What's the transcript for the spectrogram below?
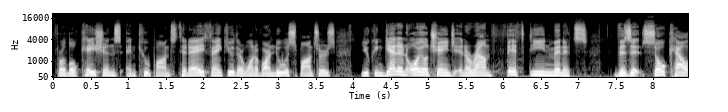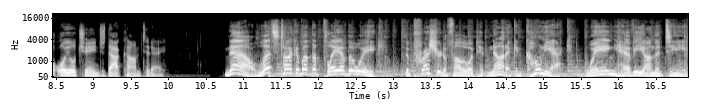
for locations and coupons today. Thank you. They're one of our newest sponsors. You can get an oil change in around 15 minutes. Visit SoCalOilChange.com today. Now, let's talk about the play of the week. The pressure to follow up Hpnotiq and Cognac, weighing heavy on the team.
